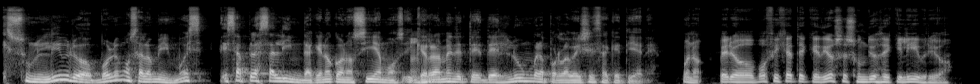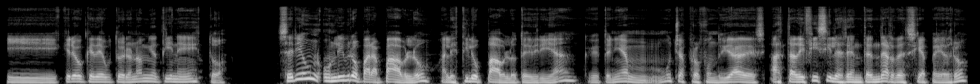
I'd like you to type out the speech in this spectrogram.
es un libro, volvemos a lo mismo, es esa plaza linda que no conocíamos y que realmente te deslumbra por la belleza que tiene. Bueno, pero vos fíjate que Dios es un Dios de equilibrio, y creo que Deuteronomio tiene esto. Sería un, libro para Pablo, al estilo Pablo te diría, que tenía muchas profundidades, hasta difíciles de entender, decía Pedro,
